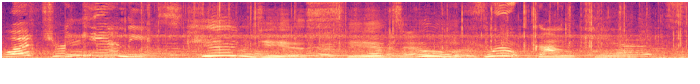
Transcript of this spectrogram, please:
What's your candies? Candies. It's good. Fruit kind of candy.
